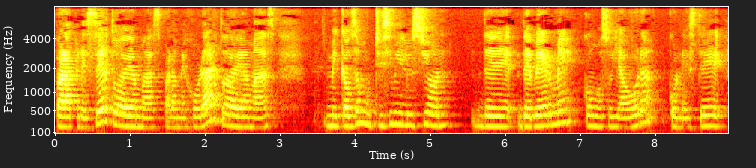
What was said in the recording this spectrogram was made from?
para crecer todavía más, para mejorar todavía más, me causa muchísima ilusión de, verme como soy ahora con, este,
